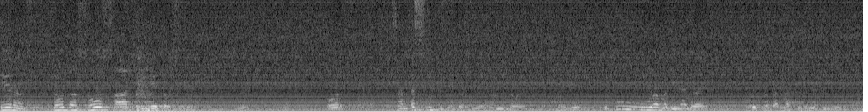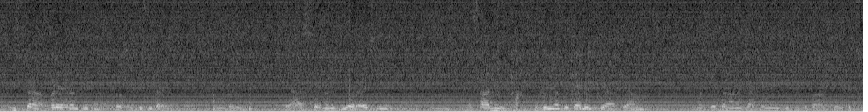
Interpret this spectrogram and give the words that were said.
تیرہ، چودہ سو سال کی یہ توسیع ہے اور سن اسی کی یہ توسیع ہے انیس سو پورا مدینہ جو ہے وہ اس وقت اللہ کی نبی جو اس طرح بڑے حرم کی توسیع اسی طرح بڑے لحاظ سے انہوں اور ایسی مثالی دنیا کو چیلنج کیا کہ ہم مسجد بنانا چاہتے ہیں، کسی کے پاس کوئی اچھی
